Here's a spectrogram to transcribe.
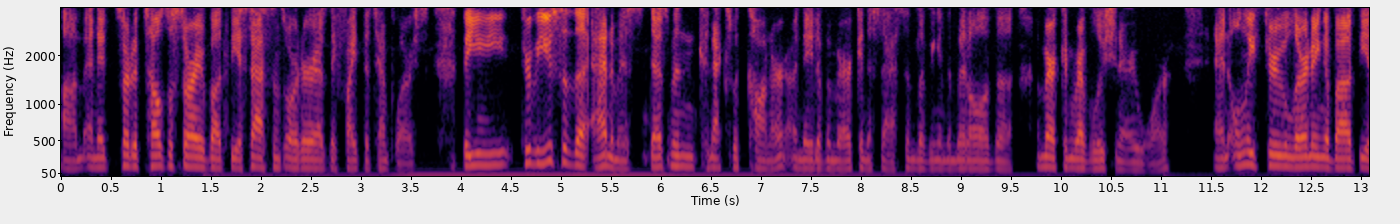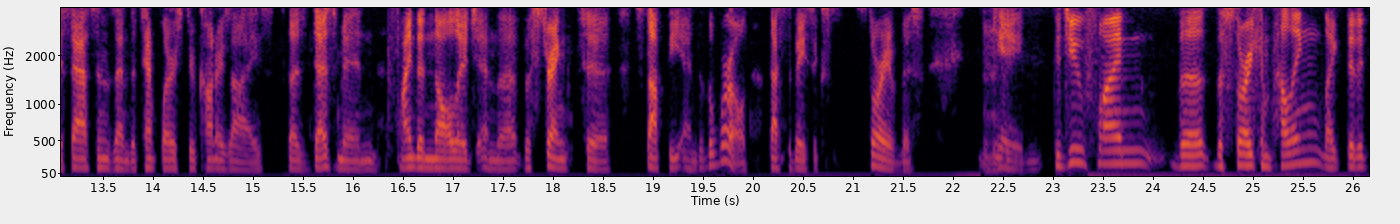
Um, and it sort of tells the story about the assassins order as they fight the templars. The through the use of the animus desmond connects with connor a native american assassin living in the middle of the american revolutionary war. And only through learning about the assassins and the templars through connor's eyes does desmond find the knowledge and the, the strength to stop the end of the world. That's the basic s- story of this Mhm. game did you find the the story compelling like did it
